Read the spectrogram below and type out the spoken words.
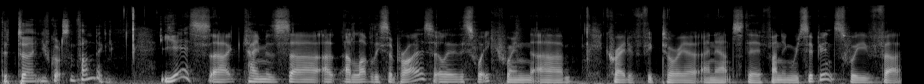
that uh, you've got some funding. Yes, uh, came as uh, a, a lovely surprise earlier this week when um, Creative Victoria announced their funding recipients. We've, uh,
